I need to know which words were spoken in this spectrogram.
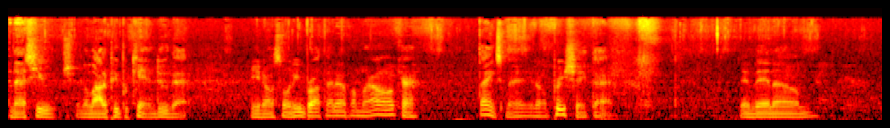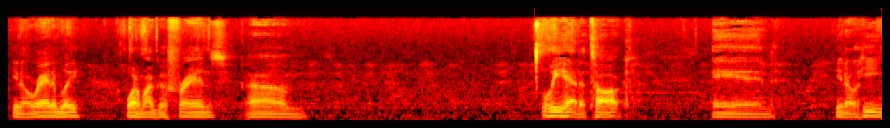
and that's huge. And a lot of people can't do that. You know, so when he brought that up, I'm like, oh okay, thanks, man. You know, appreciate that. And then, um, you know, randomly, one of my good friends, um, we had a talk, and you know, he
